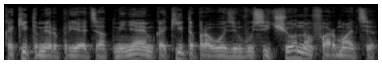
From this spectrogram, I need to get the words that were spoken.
какие-то мероприятия отменяем, какие-то проводим в усеченном формате,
